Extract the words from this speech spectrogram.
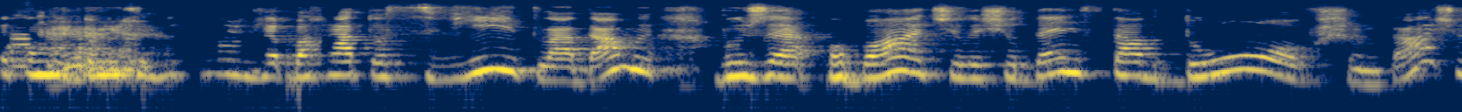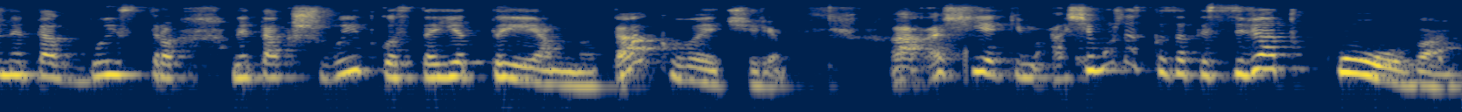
Тому, тому що вже багато світла, да? Ми, ви вже побачили, що день став довшим, да? що не так бистро, не так швидко стає темно, так, ввечері. А, а, ще, яким, а ще можна сказати святкова.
